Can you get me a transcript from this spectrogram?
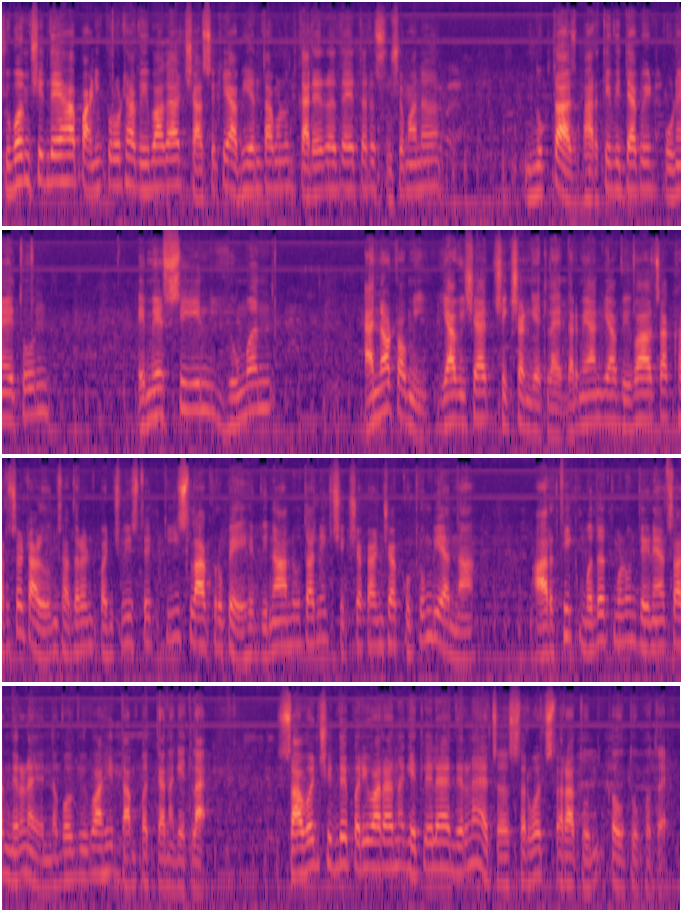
शुभम शिंदे हा पाणीपुरवठा विभागात शासकीय अभियंता म्हणून कार्यरत आहे. तर सुषमानं नुकताच भारतीय विद्यापीठ पुणे येथून M S C in human anatomy या विषयात शिक्षण घेतलं आहे दरम्यान या विवाहाचा खर्च टाळून साधारण पंचवीस ते तीस लाख रुपये हे विनाअनुदानित शिक्षकांच्या कुटुंबियांना आर्थिक मदत म्हणून देण्याचा निर्णय नवविवाहित दाम्पत्यानं घेतला आहे सावंत शिंदे परिवारानं घेतलेल्या या निर्णयाचं सर्वच स्तरातून कौतुक होत आहे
